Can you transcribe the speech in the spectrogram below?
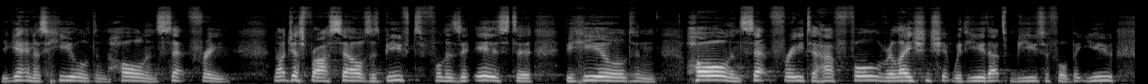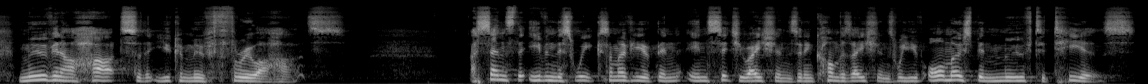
You're getting us healed and whole and set free. Not just for ourselves, as beautiful as it is to be healed and whole and set free, to have full relationship with you, that's beautiful. But you move in our hearts so that you can move through our hearts. I sense that even this week, some of you have been in situations and in conversations where you've almost been moved to tears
